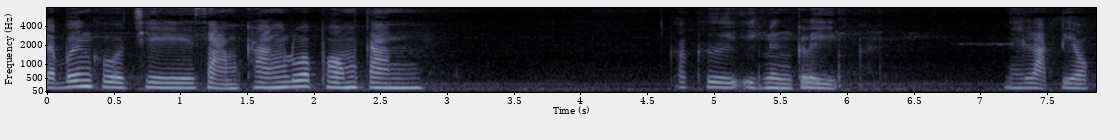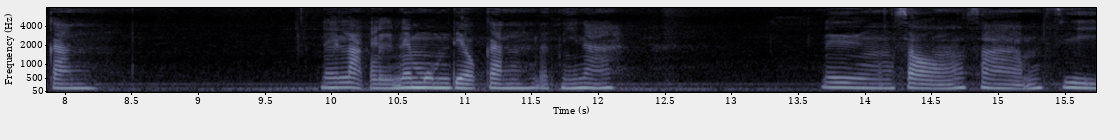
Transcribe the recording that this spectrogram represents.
ดับเบิลโครเชต์สามครั้งรวบพร้อมกัน ก็คืออีกหนึ่งกลีบ ในหลักเดียวกัน ในหลักหรือในมุมเดียวกันแบบนี้นะหนึ่งสองสามสี่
